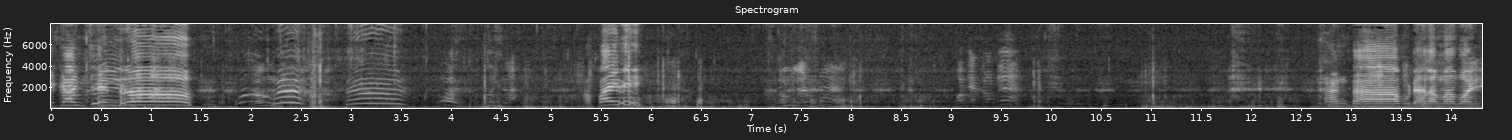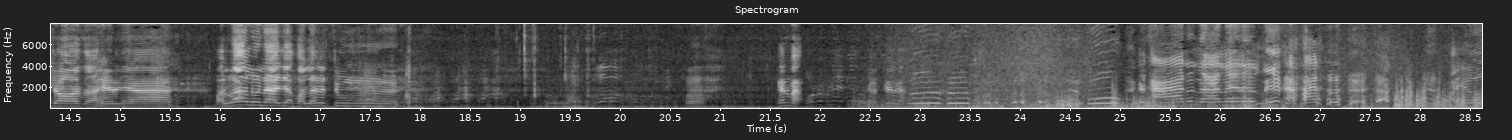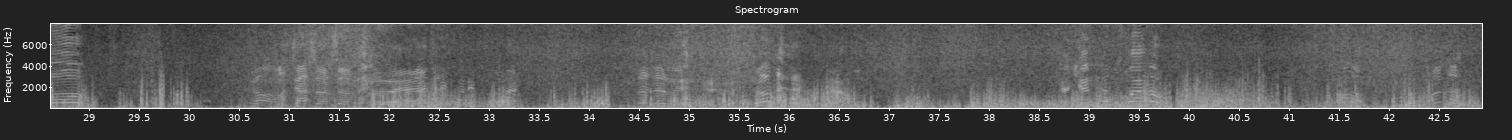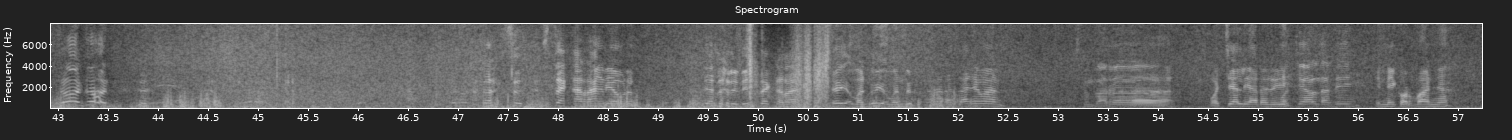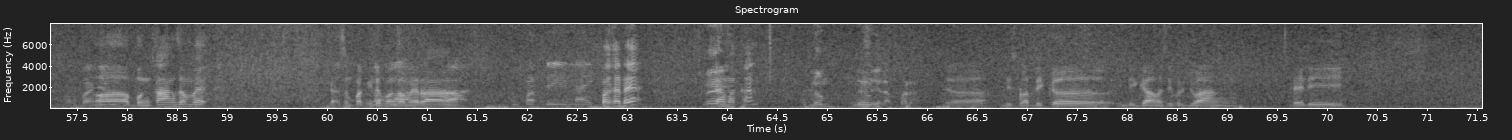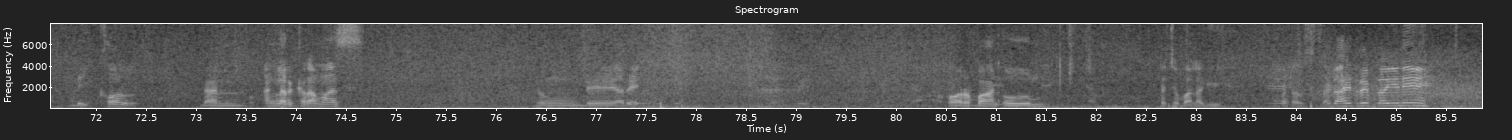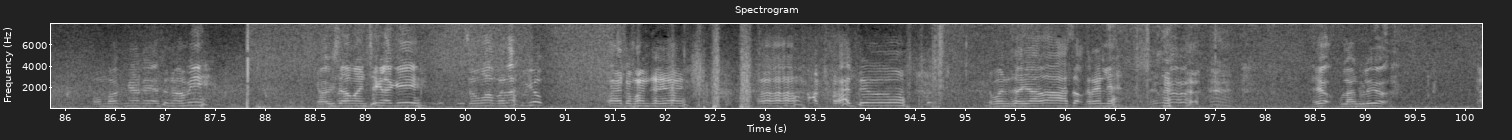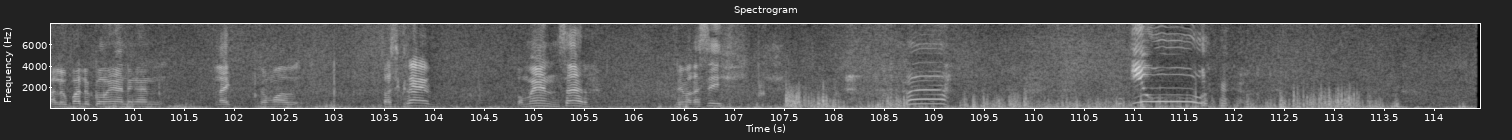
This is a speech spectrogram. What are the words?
ikan cendro apa ini Mantap, udah lama boncos akhirnya. Paluang lu nanya, palah cung. Wah. Kan, Pak? Gagal kan? Uh, ke kanan, kanan. Ayo. Yo, aja sur sur. Eh. Stek karang dia udah. Dia ada di stek karang. Eh, yuk bantu, yuk bantu. rasanya, Man? Tungkara. Eh, Bocel ya tadi. Bocel tadi. Ini korbannya. Korbannya. Eh, bengkang sampai nggak sempat di depan kamera. Sempat dinaik. Pak Kade, udah makan? Belum. Belum. Masih lapar. Ya, di Spardike Indiga masih berjuang. Dedi, Nicole dan Angler Keramas. Dong de adik. Korban Om. Kita coba lagi. Sudah hit trip kali ini. Ombaknya kayak tsunami. Gak bisa mancing lagi. Semua basah kuyup. Ah, teman saya. Ah, aduh. Teman saya lah, sok keren ya. Ayo pulang dulu yuk. Jangan lupa dukungnya dengan like, tombol subscribe, komen, share. Terima kasih. Ah.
